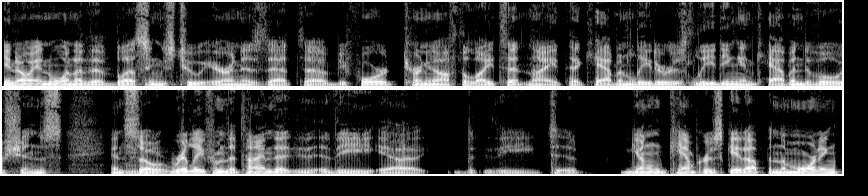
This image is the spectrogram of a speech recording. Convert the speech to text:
You know, and one of the blessings too, Aaron, is that uh, before turning off the lights at night, the cabin leader is leading in cabin devotions, and so mm-hmm. really from the time that the uh, the t- young campers get up in the morning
